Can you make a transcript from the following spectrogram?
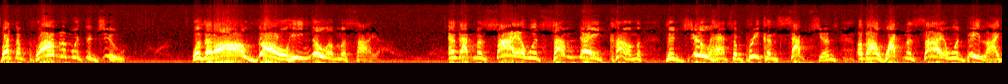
But the problem with the Jew was that although he knew of Messiah and that Messiah would someday come, the Jew had some preconceptions about what Messiah would be like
